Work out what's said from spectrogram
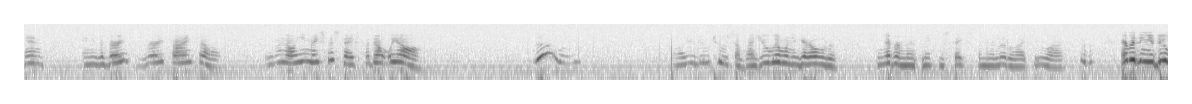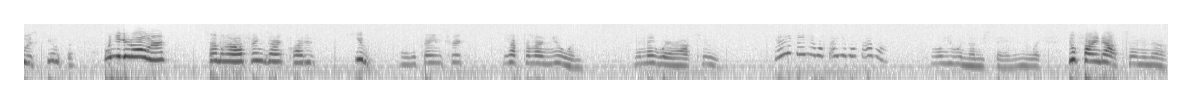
and and he's a very, very fine fellow. Even though he makes mistakes, but don't we all? Well, you do too sometimes. You will when you get older. You never ma- make mistakes when you're little like you are. Everything you do is cute, but when you get older, somehow things aren't quite as cute. Or the same tricks, you have to learn new ones. And they wear out too. Oh, you wouldn't understand anyway. You'll find out soon enough.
